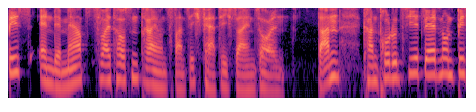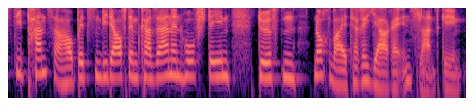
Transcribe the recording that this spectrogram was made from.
bis Ende März 2023 fertig sein sollen. Dann kann produziert werden und bis die Panzerhaubitzen wieder auf dem Kasernenhof stehen, dürften noch weitere Jahre ins Land gehen.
